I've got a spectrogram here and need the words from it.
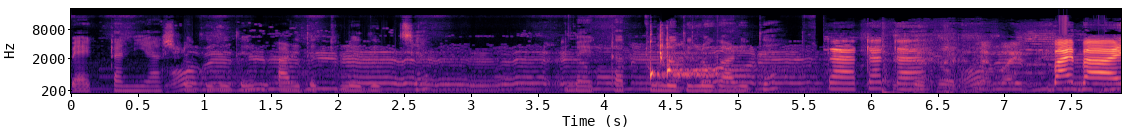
ব্যাগটা নিয়ে আসলো দিদিদের গাড়িতে তুলে দিচ্ছে। ব্যাগটা তুলে দিল গাড়িতে। Tata bye bye.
